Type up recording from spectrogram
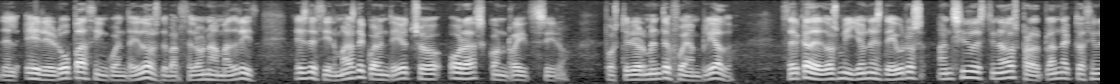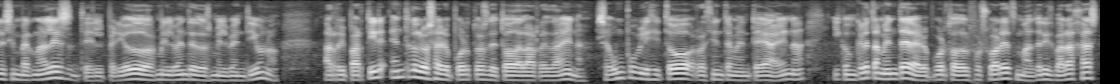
del Air Europa 52 de Barcelona a Madrid, es decir, más de 48 horas con Raid Zero. Posteriormente fue ampliado. Cerca de 2 millones de euros han sido destinados para el plan de actuaciones invernales del periodo 2020-2021, a repartir entre los aeropuertos de toda la red AENA, según publicitó recientemente AENA, y concretamente el aeropuerto Adolfo Suárez Madrid-Barajas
